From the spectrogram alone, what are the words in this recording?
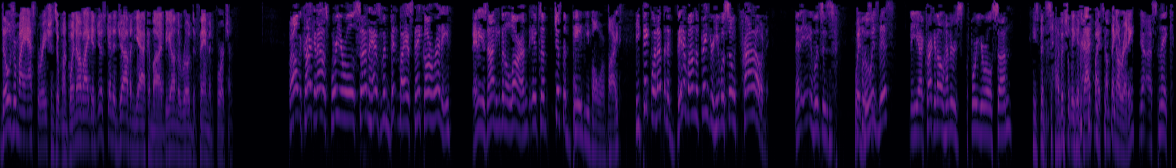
those were my aspirations at one point. No, if I could just get a job in Yakima, I'd be on the road to fame and fortune. Well, the crocodile's four-year-old son has been bitten by a snake already, and he's not even alarmed. It's a just a baby boa bite. He picked one up and it bit him on the finger. He was so proud that it was his. Wait, who is this? The uh, crocodile hunter's four-year-old son. He's been savagely attacked by something already. Yeah, a snake,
